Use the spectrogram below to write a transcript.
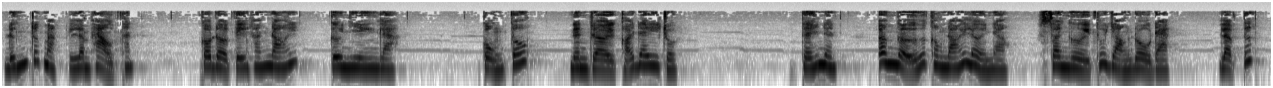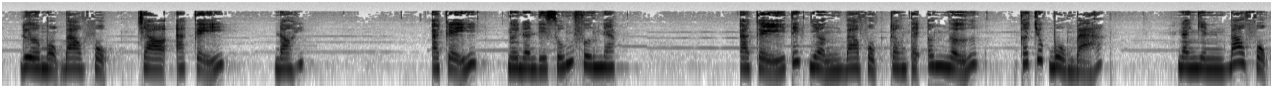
Đứng trước mặt Lâm Hạo Thanh. Câu đầu tiên hắn nói, Cư nhiên là cũng tốt, nên rời khỏi đây rồi. Thế nên, ân ngữ không nói lời nào, xoay người thu dọn đồ đạc, lập tức đưa một bao phục cho A Kỷ, nói: "A Kỷ, người nên đi xuống phương Nam." A Kỷ tiếp nhận bao phục trong tay ân ngữ, có chút buồn bã. Nàng nhìn bao phục,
